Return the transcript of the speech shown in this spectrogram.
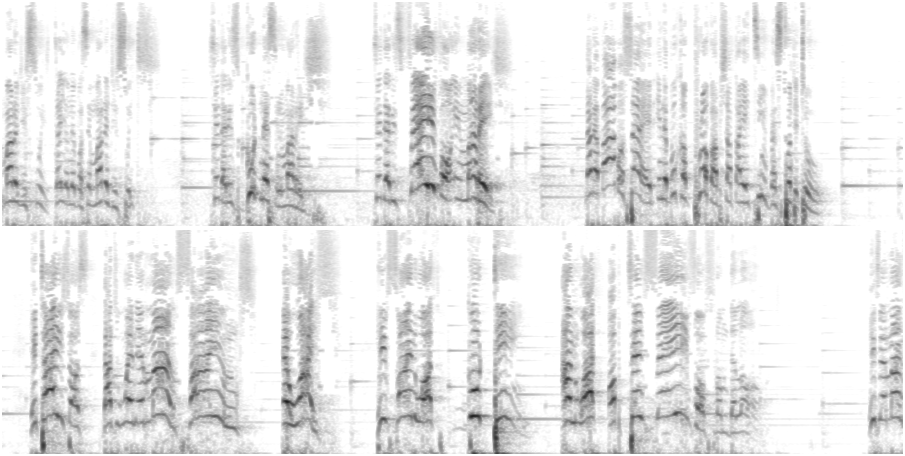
Marriage is sweet. Tell your neighbor, say, marriage is sweet. Say, there is goodness in marriage. Say, there is favor in marriage. Now, the Bible said in the book of Proverbs, chapter 18, verse 22, it tells us that when a man finds a wife, he find what? Good thing. And what? Obtain favor from the Lord. If a man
